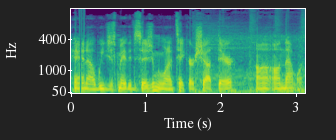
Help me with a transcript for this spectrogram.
and uh, we just made the decision. We want to take our shot there uh, on that one.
